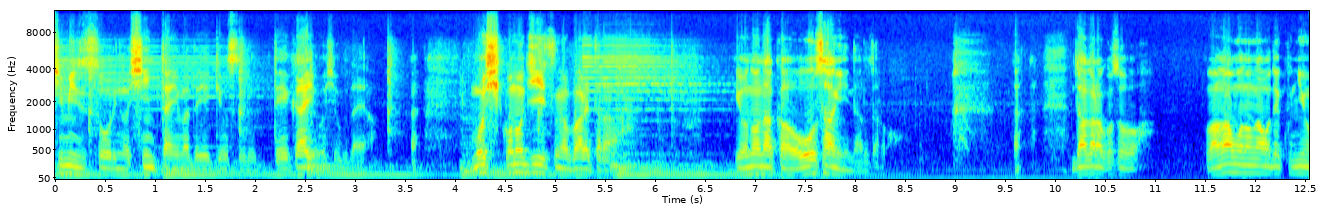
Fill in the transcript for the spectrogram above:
清水総理の身体まで影響するでかい汚職だよ。もしこの事実がバレたら世の中は大騒ぎになるだろう。だからこそ我が物顔で国を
